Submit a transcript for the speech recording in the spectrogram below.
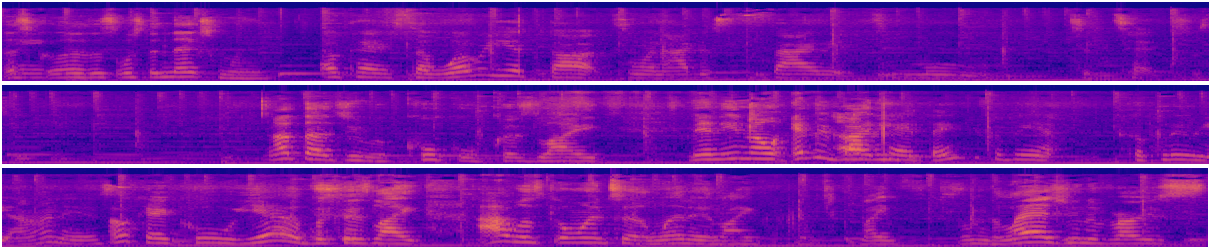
Let's go. Let's, what's the next one? Okay, so what were your thoughts when I decided to move to Texas with you? I thought you were cuckoo, cause like, man, you know everybody. Okay, thank you for being completely honest. Okay, cool. Yeah, because like I was going to Atlanta, like, like from the last universe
